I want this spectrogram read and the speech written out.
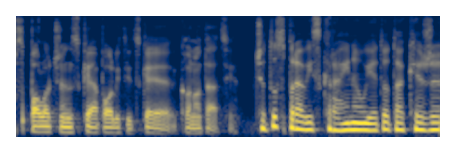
spoločenské a politické konotácie. Čo to spraví s krajinou? Je to také, že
